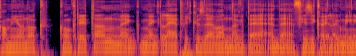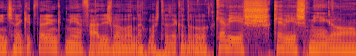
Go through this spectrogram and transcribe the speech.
kamionok konkrétan, meg, meg lehet, hogy közel vannak, de, de fizikailag még nincsenek itt velünk. Milyen fázisban vannak most ezek a dolgok? Kevés, kevés még a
